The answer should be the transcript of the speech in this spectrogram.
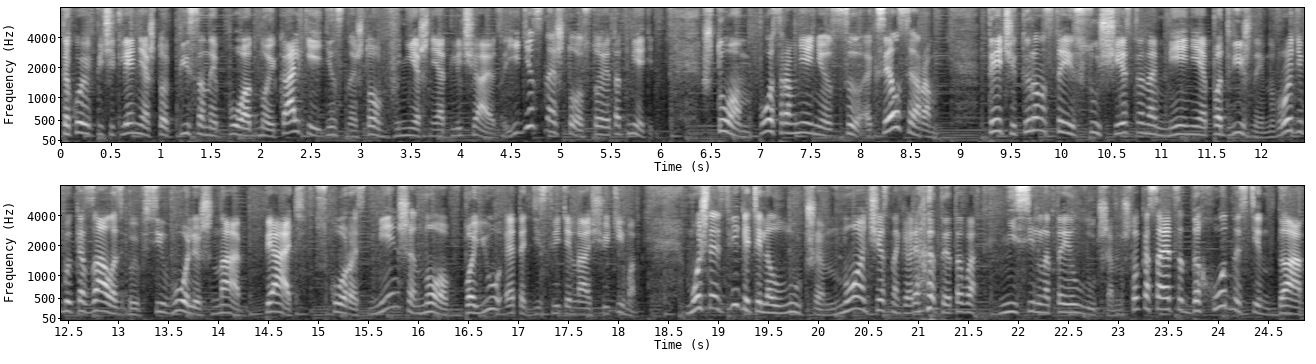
такое впечатление, что писаны по одной кальке, единственное, что внешне отличаются. Единственное, что стоит отметить, что по сравнению с Excelsior, Т-14 существенно менее подвижный. Ну, вроде бы, казалось бы, всего лишь на 5 скорость меньше, но в бою это действительно ощутимо. Мощность двигателя лучше, но, честно говоря, от этого не сильно-то и лучше. Что касается доходности, да,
